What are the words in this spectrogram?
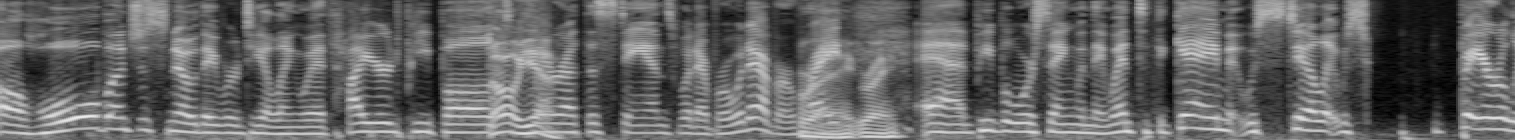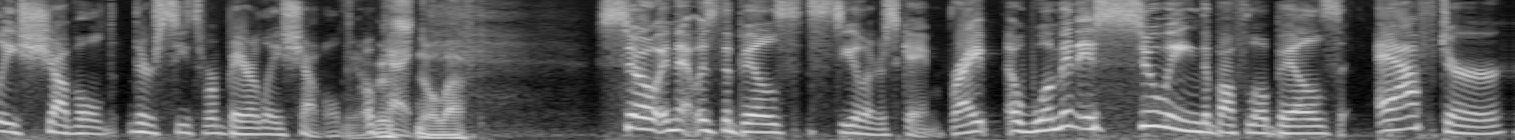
a whole bunch of snow they were dealing with, hired people Oh, yeah. clear out the stands, whatever, whatever, right? Right, right. And people were saying when they went to the game, it was still, it was barely shoveled. Their seats were barely shoveled. Yeah, okay. There's no left. So, and that was the Bills Steelers game, right? A woman is suing the Buffalo Bills after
